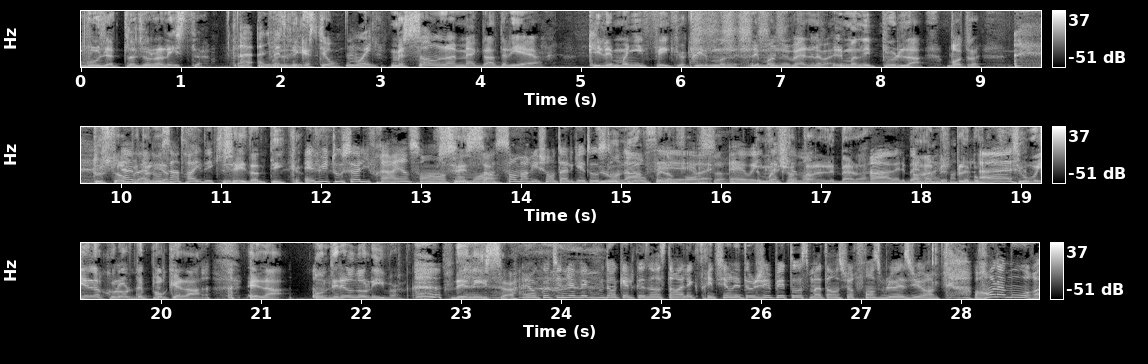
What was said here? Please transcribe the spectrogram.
Vous êtes la journaliste. Ah, vous posez des questions. Oui. Mais sans le mec là derrière, qui est magnifique, qui mon- les manivelle, il manipule là, votre, tout ça, Ah bah non, c'est un travail d'équipe. C'est identique. Et lui tout seul, il ferait rien sans, moi, ça. sans Marie-Chantal qui est au standard. Fait la force. ouais. Eh oui, et exactement. Chantal, elle est belle. Hein. Ah, elle est belle, elle me plaît beaucoup. Ah. Si vous voyez la couleur de peau qu'elle a, elle a, on dirait une olive. Denis. Allez, on continue avec vous dans quelques instants, Alex Ritchie. On est au Gepetto ce matin sur France Bleu Azur. Rends l'amour,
